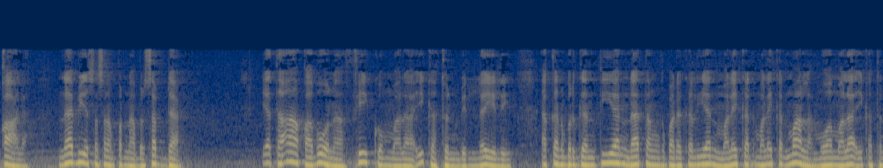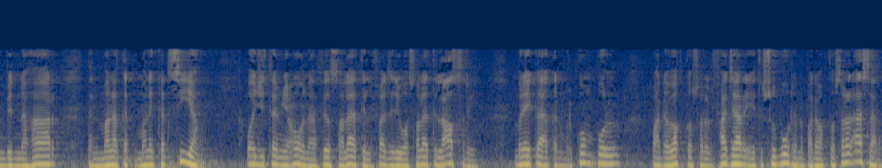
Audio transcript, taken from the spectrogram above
qala Nabi sallallahu pernah bersabda Yata'aqabuna fikum malaikatun bil laili akan bergantian datang kepada kalian malaikat-malaikat malam wa malaikatun bin nahar dan malaikat-malaikat siang. Wajtami'una fi salatil fajri wa salatil asri. Mereka akan berkumpul pada waktu salat fajar yaitu subuh dan pada waktu salat asar.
